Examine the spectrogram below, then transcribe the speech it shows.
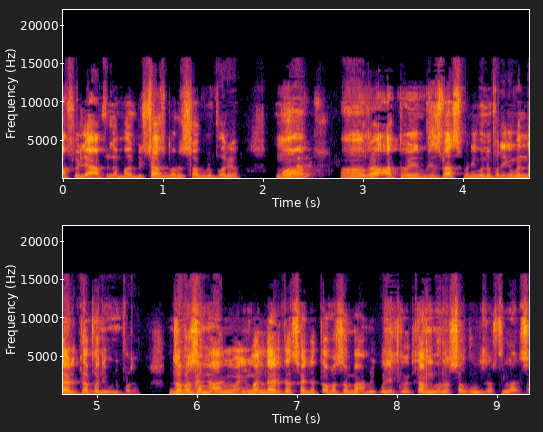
आफूले आफूलाई म विश्वास गर्न सक्नु पर्यो। म र आत्मविश्वास पनि हुनु पर्यो इमान्दारिता पनि हुनु पर्यो। जबसम्म। हामीमा इमान्दारिता छैन तबसम्म हामी कुनै काम गर्न सक्दैनौँ जस्तो लाग्छ।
